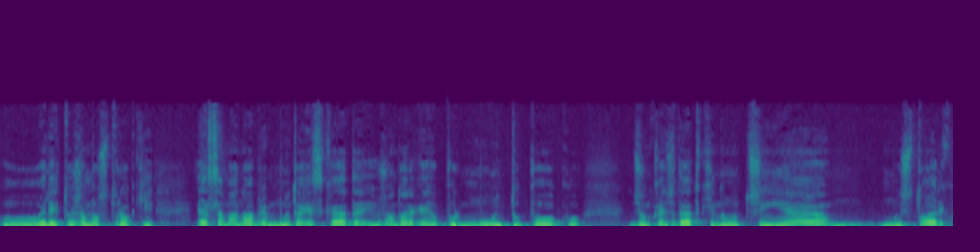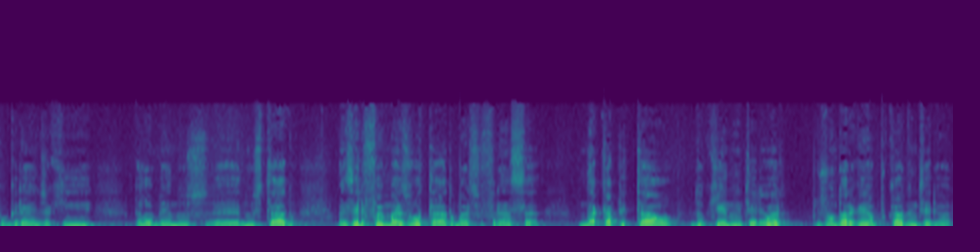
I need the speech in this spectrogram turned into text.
o eleitor já mostrou que essa manobra é muito arriscada e o João Dória ganhou por muito pouco de um candidato que não tinha um histórico grande aqui, pelo menos eh, no Estado. Mas ele foi mais votado, Márcio França, na capital do que no interior. João Dória ganhou por causa do interior.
